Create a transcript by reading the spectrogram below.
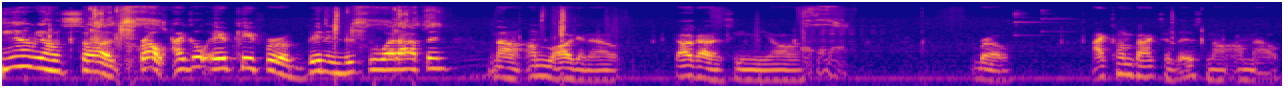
Damn, y'all suck. Bro, I go AFK for a bit and this is what happened? Nah, I'm logging out. Y'all gotta see me on. Bro, I come back to this, nah, I'm out.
